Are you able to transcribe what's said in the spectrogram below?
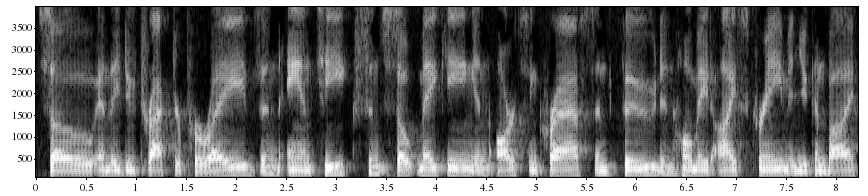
So, and they do tractor parades and antiques and soap making and arts and crafts and food and homemade ice cream. And you can buy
